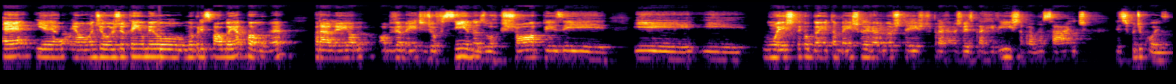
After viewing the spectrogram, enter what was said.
É, e é, é, onde hoje eu tenho o meu, meu principal ganha-pão, né? Para além, obviamente, de oficinas, workshops e, e, e um extra que eu ganho também escrevendo meus textos, pra, às vezes para revista, para algum site, esse tipo de coisa.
